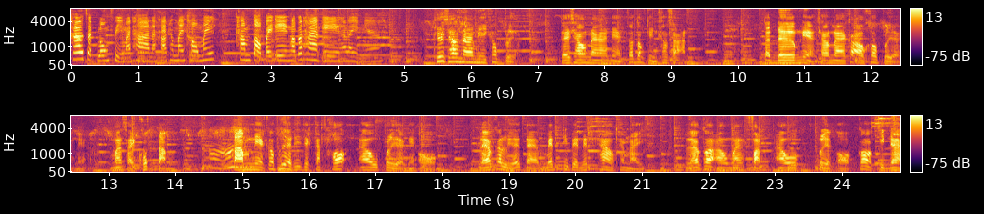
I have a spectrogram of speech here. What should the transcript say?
ข้าวจากโรงสีมาทานนะคะทำไมเขาไม่ทำต่อไปเองแล้วก็ทานเองอะไรอย่างเงี้ยคือชาวนามีข้าวเปลือก แต่ชาวนาเนี่ยก็ต้องกินข้าวสารอืมแต่เดิมเนี่ยชาวนาก็เอาข้าวเปลือกเนี่ยมาใส่ครกตำอ๋อ ตำเนี่ยก็เพื่อที่จะกระเทาะเอาเปลือกเนี่ยออก แล้วก็เหลือแต่เม็ดที่เป็นเม็ดข้าวข้างใน แล้วก็เอามาฝัดเอาเปลือกออกก็กินได้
